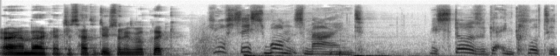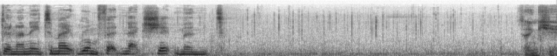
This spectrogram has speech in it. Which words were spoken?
Alright, I'm back. I just had to do something real quick. just this once, mind. My stores are getting cluttered and I need to make room for the next shipment. Thank you.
